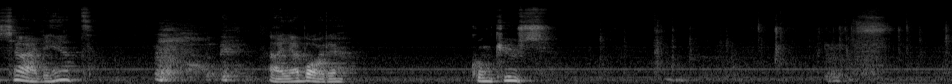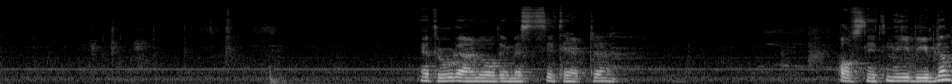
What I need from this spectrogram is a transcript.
kjærlighet er jeg bare konkurs. Jeg tror det er noe av de mest siterte avsnittene i Bibelen.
